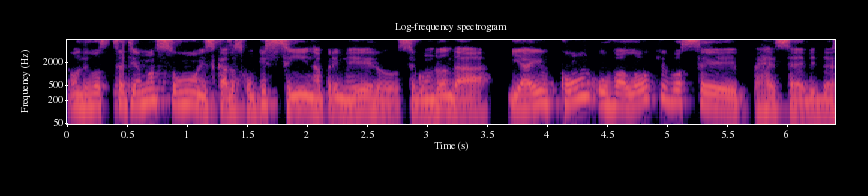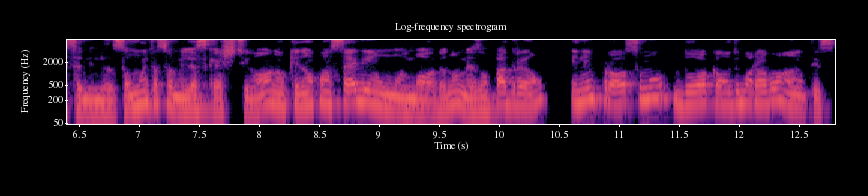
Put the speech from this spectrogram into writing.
onde você tinha mansões, casas com piscina, primeiro, segundo andar. E aí, com o valor que você recebe dessa indenização, muitas famílias questionam que não conseguem um imóvel no mesmo padrão e nem próximo do local onde moravam antes.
